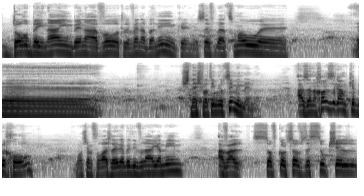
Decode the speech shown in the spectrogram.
דור ביניים בין האבות לבין הבנים, כן, יוסף בעצמו הוא, אה, אה, שני שבטים יוצאים ממנו. אז זה נכון שזה גם כבכור, כמו שמפורש לידי בדברי הימים, אבל סוף כל סוף זה סוג של,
